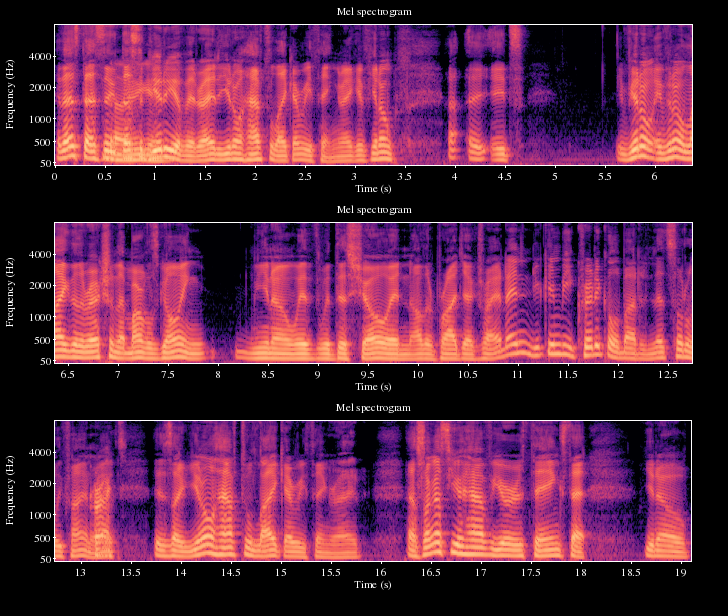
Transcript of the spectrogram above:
And that's that's the, No, that's the you're beauty of it, right? You don't have to like everything, right? If you don't, uh, it's if you don't if you don't like the direction that Marvel's going, you know, with with this show and other projects, right? Then you can be critical about it. And that's totally fine, right? It's like you don't have to like everything, right? As long as you have your things that, you know,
